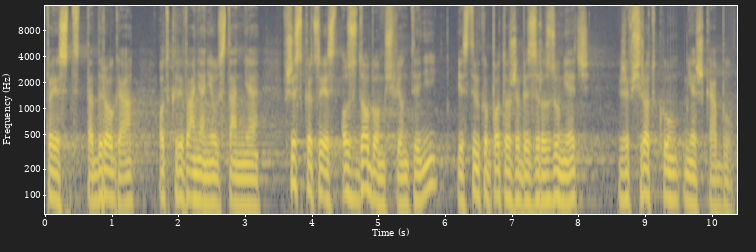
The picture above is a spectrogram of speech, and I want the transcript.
To jest ta droga odkrywania nieustannie. Wszystko, co jest ozdobą świątyni, jest tylko po to, żeby zrozumieć, że w środku mieszka Bóg.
